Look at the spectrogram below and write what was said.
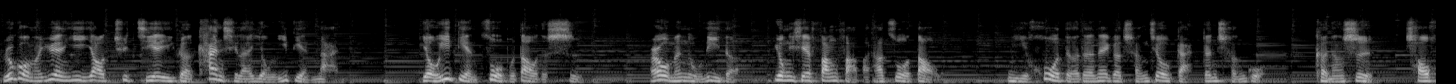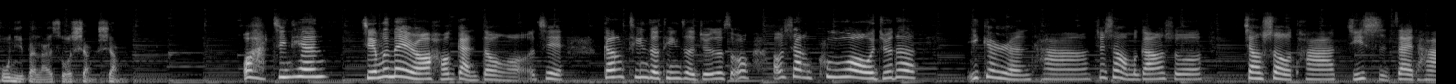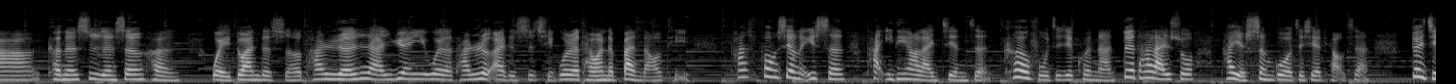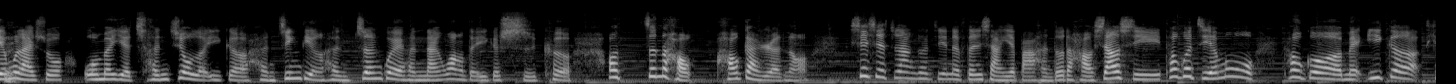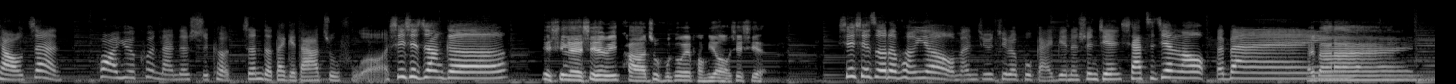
如果我们愿意要去接一个看起来有一点难、有一点做不到的事，而我们努力的用一些方法把它做到了，你获得的那个成就感跟成果，可能是。超乎你本来所想象的。哇，今天节目内容好感动哦，而且刚听着听着，觉得说哦，好想哭哦。我觉得一个人他就像我们刚刚说，教授他即使在他可能是人生很尾端的时候，他仍然愿意为了他热爱的事情，为了台湾的半导体，他奉献了一生，他一定要来见证，克服这些困难。对他来说，他也胜过这些挑战。对节目来说，我们也成就了一个很经典、很珍贵、很难忘的一个时刻哦，真的好好感人哦！谢谢志亮哥今天的分享，也把很多的好消息透过节目、透过每一个挑战、跨越困难的时刻，真的带给大家祝福哦！谢谢志亮哥，谢谢谢谢 Rita，祝福各位朋友，谢谢，谢谢所有的朋友，我们 N G 俱乐部改变的瞬间，下次见喽，拜拜，拜拜。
